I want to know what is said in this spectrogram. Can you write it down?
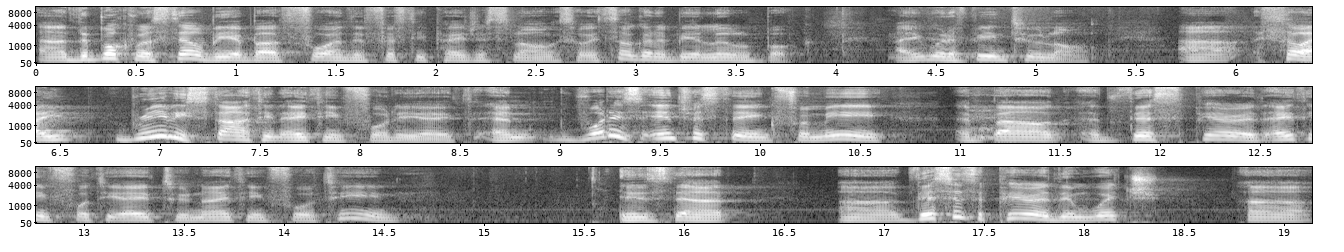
Uh, the book will still be about 450 pages long, so it's not going to be a little book. Uh, it would have been too long. Uh, so I really start in 1848. And what is interesting for me about this period, 1848 to 1914, is that uh, this is a period in which uh,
